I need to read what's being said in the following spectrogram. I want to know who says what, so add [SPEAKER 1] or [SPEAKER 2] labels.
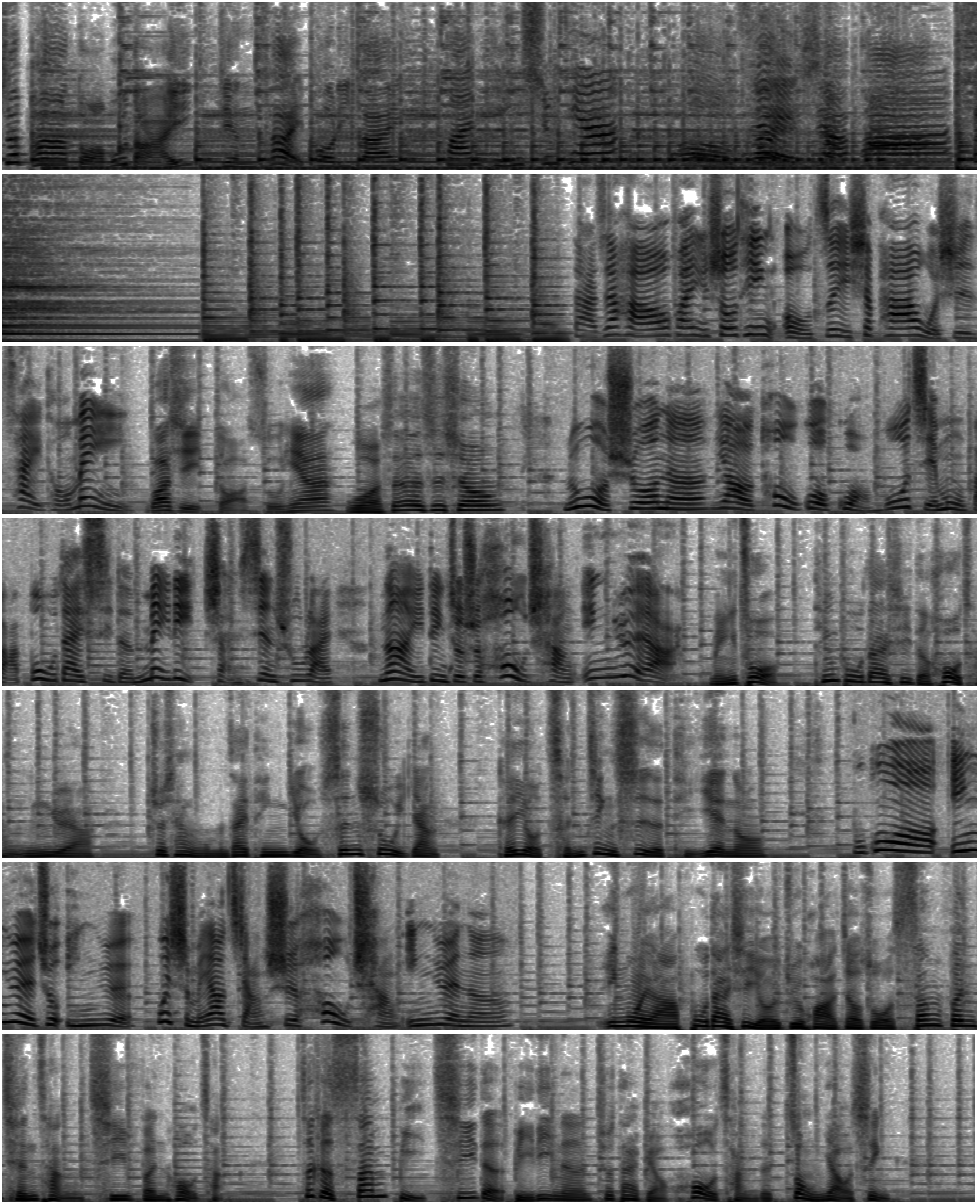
[SPEAKER 1] 小趴大舞台，
[SPEAKER 2] 精彩玻璃台，
[SPEAKER 3] 欢迎收听《
[SPEAKER 4] 偶最小趴》。
[SPEAKER 3] 大家好，欢迎收听《偶最小趴》，我是菜头妹，
[SPEAKER 2] 我是大师兄，
[SPEAKER 1] 我是二师兄。
[SPEAKER 3] 如果说呢，要透过广播节目把布袋戏的魅力展现出来，那一定就是后场音乐啊！
[SPEAKER 1] 没错。听布袋戏的后场音乐啊，就像我们在听有声书一样，可以有沉浸式的体验哦。
[SPEAKER 3] 不过音乐就音乐，为什么要讲是后场音乐呢？
[SPEAKER 1] 因为啊，布袋戏有一句话叫做“三分前场，七分后场”。这个三比七的比例呢，就代表后场的重要性。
